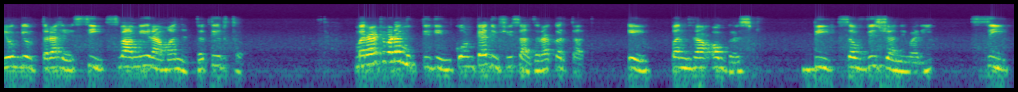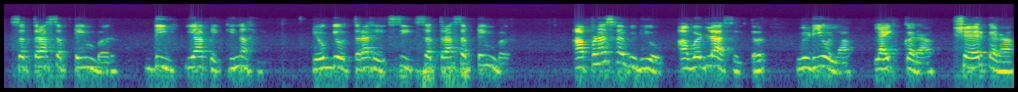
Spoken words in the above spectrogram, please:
योग्य उत्तर आहे सी. स्वामी रामानंद तीर्थ. मराठवाडा मुक्ती दिन कोणत्या दिवशी साजरा करतात? ए पंधरा ऑगस्ट बी सव्वीस जानेवारी सी सतरा सप्टेंबर डी यापैकी नाही. योग्य उत्तर आहे सी सतरा सप्टेंबर. आपणास हा व्हिडिओ आवडला असेल तर व्हिडिओला लाईक करा शेअर करा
